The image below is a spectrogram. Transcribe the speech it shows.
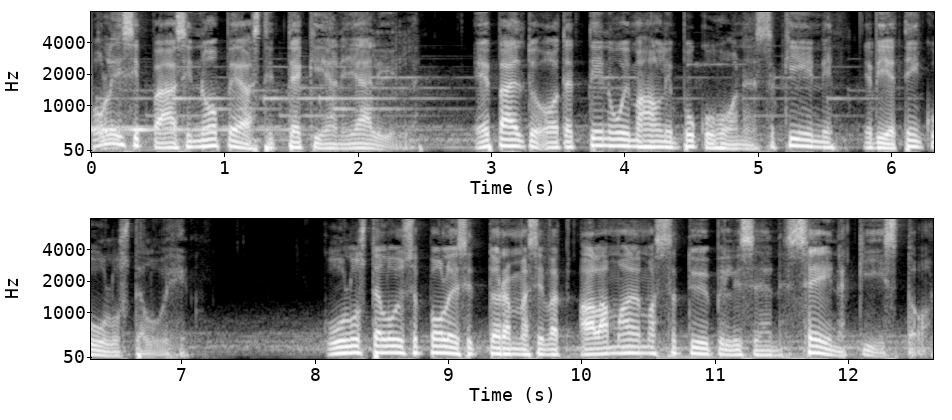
Poliisi pääsi nopeasti tekijän jäljille. Epäilty otettiin uimahallin pukuhuoneessa kiinni ja vietiin kuulusteluihin. Kuulusteluissa poliisit törmäsivät alamaailmassa tyypilliseen seinäkiistoon.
